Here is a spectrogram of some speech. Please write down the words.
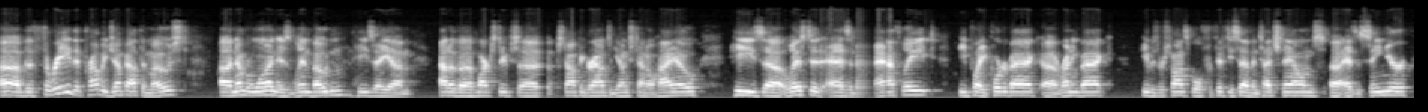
Uh, the three that probably jump out the most. Uh, number one is Lynn Bowden. He's a um, out of uh, Mark Stoops' uh, stomping grounds in Youngstown, Ohio. He's uh, listed as an athlete. He played quarterback, running back he was responsible for 57 touchdowns uh, as a senior.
